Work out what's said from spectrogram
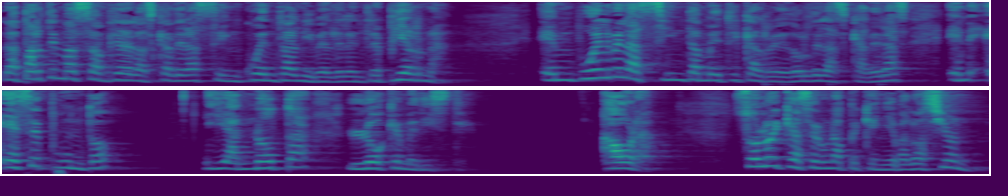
la parte más amplia de las caderas se encuentra al nivel de la entrepierna. Envuelve la cinta métrica alrededor de las caderas en ese punto y anota lo que mediste. Ahora, solo hay que hacer una pequeña evaluación.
